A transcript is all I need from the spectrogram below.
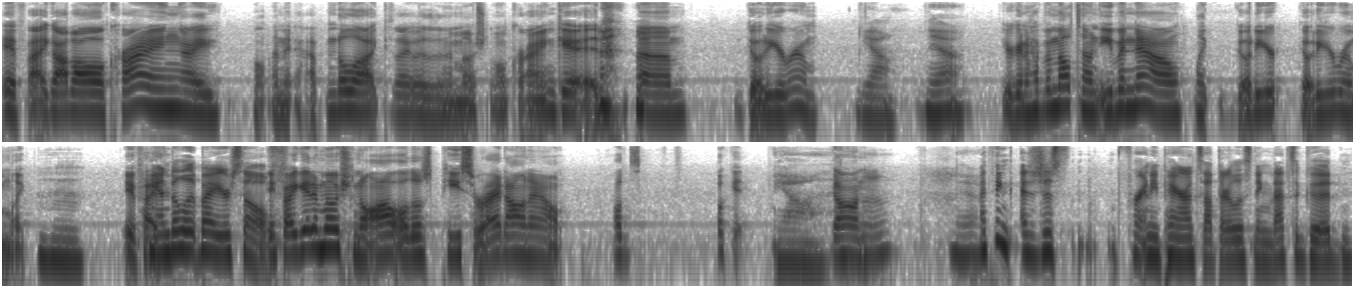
if I got all crying, I well, and it happened a lot because I was an emotional crying kid. Um, go to your room. Yeah. Yeah. You're gonna have a meltdown. Even now, like go to your go to your room. Like mm-hmm. if I Handle it by yourself. if I get emotional, I'll, I'll just piece right on out. I'll just book it. yeah. Gone. Mm-hmm. Yeah. I think it's just for any parents out there listening, that's a good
